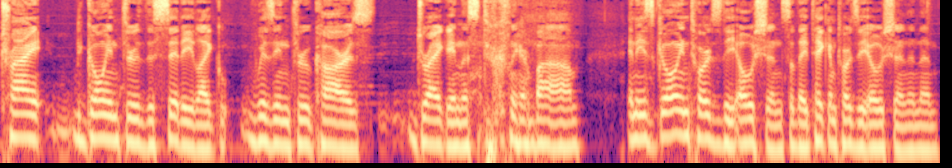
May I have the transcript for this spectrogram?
trying going through the city, like whizzing through cars, dragging this nuclear bomb, and he's going towards the ocean. So they take him towards the ocean, and then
